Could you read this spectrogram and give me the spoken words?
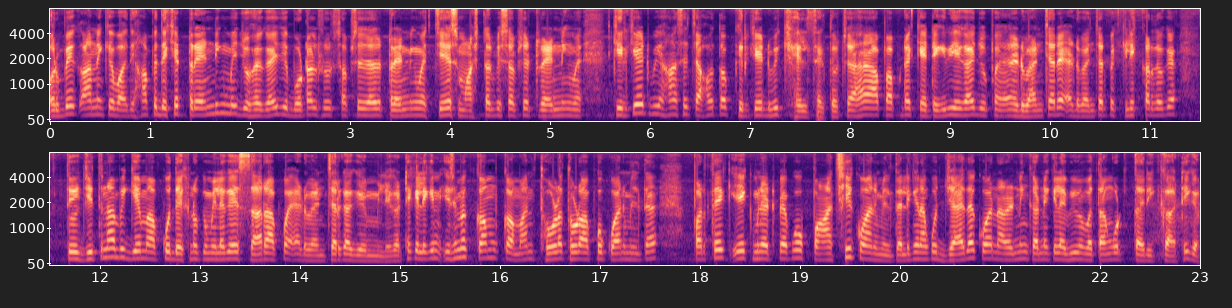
और बेक आने के बाद यहाँ पे देखिए ट्रेंडिंग में जो है ये बोटल शूट सबसे ज़्यादा ट्रेंडिंग में चेस मास्टर भी सबसे ट्रेंडिंग में क्रिकेट भी यहाँ से चाहो तो आप क्रिकेट भी खेल सकते हो। चाहे आप अपना कैटेगरी है जो एडवेंचर है एडवेंचर पर क्लिक कर दोगे तो जितना भी गेम आपको देखने को मिलेगा, ये सारा आपको एडवेंचर का गेम मिलेगा, ठीक है? लेकिन इसमें कम कमान थोड़ा थोड़ा आपको कॉइन मिलता है, प्रत्येक एक मिनट पे आपको पाँच ही कॉइन मिलता है, लेकिन आपको ज़्यादा कॉइन अर्निंग करने के लिए अभी मैं बताऊँगा तरीका, ठीक है?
